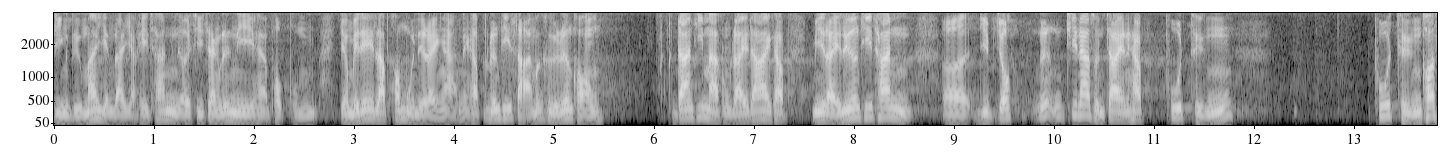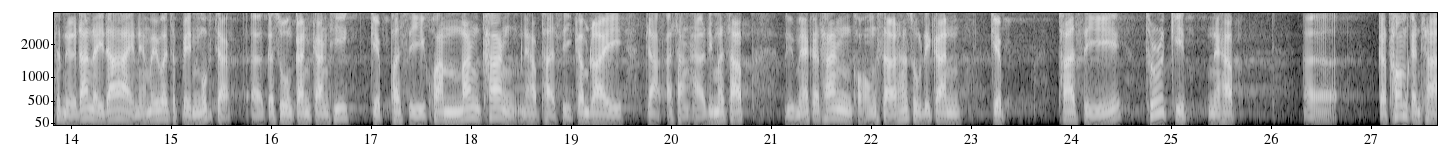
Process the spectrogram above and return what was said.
จริงหรือไม่อย่างไรอยากให้ท่านชี้แจงเรื่องนี้ครับผมยังไม่ได้รับข้อมูลในรายงานนะครับ เรื่องที่ 3 ก็คือเรื่องของด้านที่มาของรายได้ครับ มีหลายเรื่องที่ท่านหยิบยกที่น่าสนใจนะครับ พูดถึงพูดถึงข้อเสนอด้านรายได้นะไม่ว่าจะเป็นงบจากกระทรวงการคลังที่เก็บภาษีความมั่งคั่งนะครับภาษีกำไรจากอสังหาริมทรัพย์ หรือแม้กระทั่งของสาธารณสุขในการเก็บภาษีธุรกิจนะครับกระท่อมกัญชา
